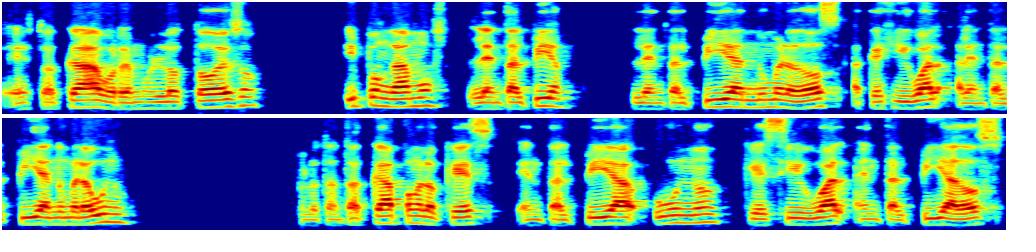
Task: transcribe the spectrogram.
esto acá, borrémoslo todo eso. Y pongamos la entalpía. La entalpía número 2, acá es igual a la entalpía número 1. Por lo tanto, acá pongo lo que es entalpía 1, que es igual a entalpía 2.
